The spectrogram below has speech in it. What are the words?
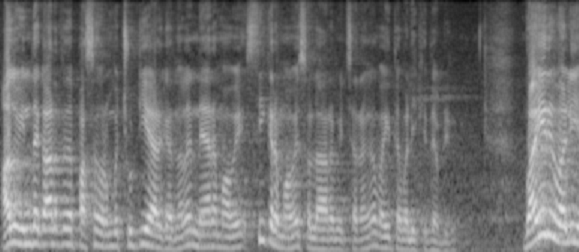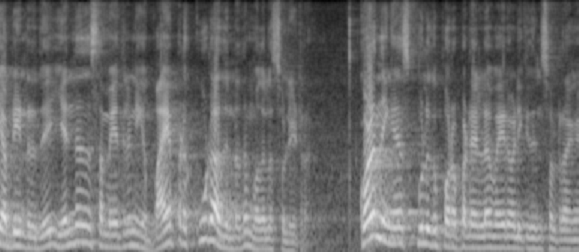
அதுவும் இந்த காலத்தில் பசங்க ரொம்ப சுட்டியாக இருக்கிறதுனால நேரமாகவே சீக்கிரமாகவே சொல்ல ஆரம்பிச்சாங்க வயிற்று வலிக்குது அப்படின்னு. வயிறு வலி அப்படின்றது எந்தெந்த சமயத்தில் நீங்கள் பயப்படக்கூடாதுன்றதை முதல்ல சொல்லிடுறேன். குழந்தைங்க ஸ்கூலுக்கு புறப்படையில் வயிறு வலிக்குதுன்னு சொல்கிறாங்க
